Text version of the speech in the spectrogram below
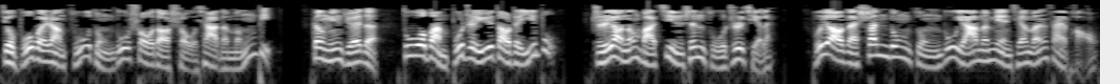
就不会让祖总督受到手下的蒙蔽。邓明觉得多半不至于到这一步，只要能把近身组织起来，不要在山东总督衙门面前玩赛跑。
